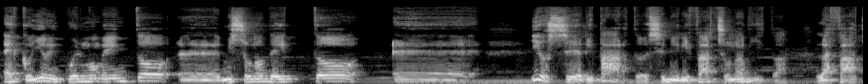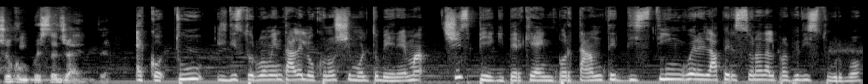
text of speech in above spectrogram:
Ecco, io in quel momento eh, mi sono detto eh, io se riparto e se mi rifaccio una vita, la faccio con questa gente. Ecco, tu il disturbo mentale lo conosci molto bene, ma ci spieghi perché è importante distinguere la persona dal proprio disturbo?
